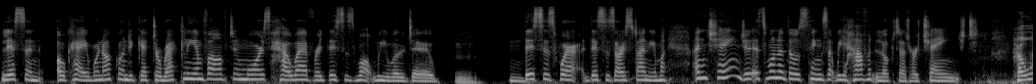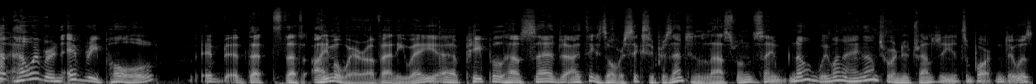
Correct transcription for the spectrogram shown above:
listen, okay, we're not going to get directly involved in wars. However, this is what we will do. Mm. This is where this is our standing point. and change it. It's one of those things that we haven't looked at or changed. How, however, in every poll that that I'm aware of, anyway, uh, people have said. I think it's over sixty percent in the last one, saying no, we want to hang on to our neutrality. It's important to us.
